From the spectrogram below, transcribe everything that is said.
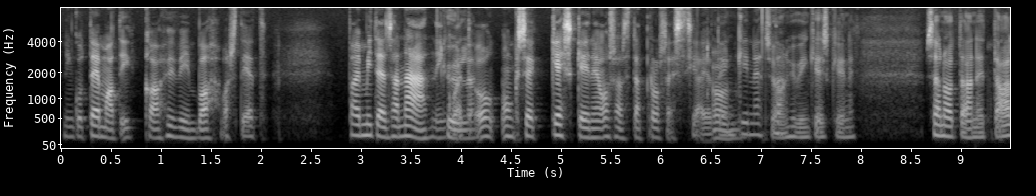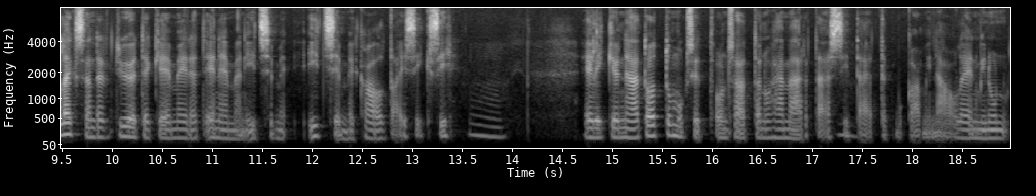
niin kuin tematiikkaa hyvin vahvasti. Et, tai miten sä näet, niin kuin, että on, onko se keskeinen osa sitä prosessia jotenkin? On, että... se on hyvin keskeinen sanotaan, että Alexander työ tekee meidät enemmän itsemme, itsemme kaltaisiksi. Mm. Eli nämä tottumukset on saattanut hämärtää sitä, mm. että kuka minä olen, minun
